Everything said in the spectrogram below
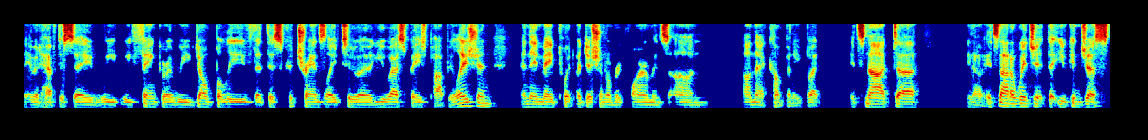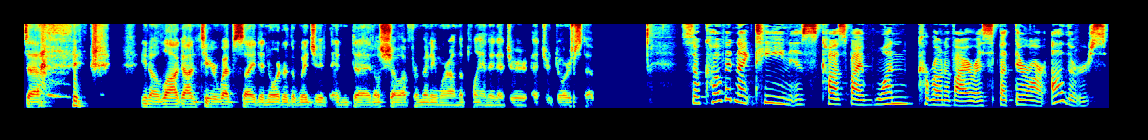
They would have to say, we, we think or we don't believe that this could translate to a US based population. And they may put additional requirements on on that company. But it's not, uh, you know, it's not a widget that you can just, uh, you know, log on to your website and order the widget, and uh, it'll show up from anywhere on the planet at your at your doorstep. So, COVID 19 is caused by one coronavirus, but there are others.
